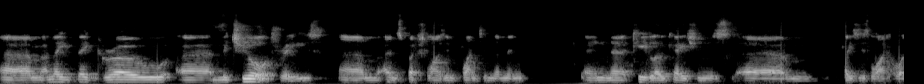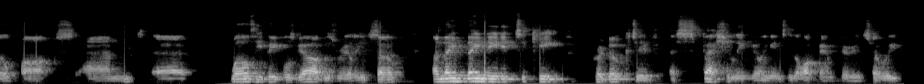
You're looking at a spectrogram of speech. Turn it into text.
um, and they they grow uh, mature trees um, and specialise in planting them in in uh, key locations, um, places like oil parks and uh, wealthy people's gardens, really. So, and they they needed to keep productive, especially going into the lockdown period. So we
